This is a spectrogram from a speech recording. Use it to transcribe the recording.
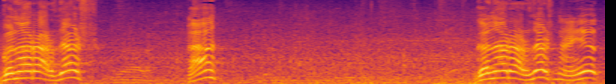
Гонорар дашь? А? Гонорар дашь мне, нет?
